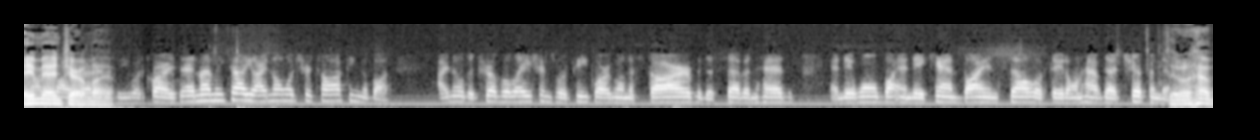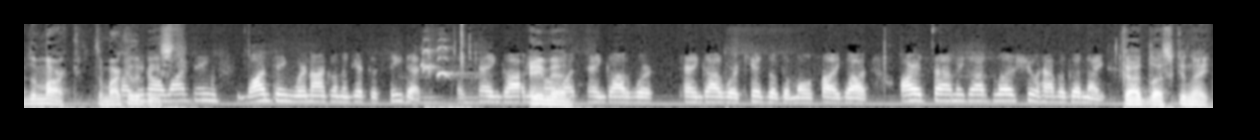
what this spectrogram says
Amen, Jeremiah. Be with Christ. And let me tell you, I know what you're talking about. I know the tribulations where people are going to starve, the seven heads, and they won't buy and they can't buy and sell if they don't have that chip in them. They don't have the mark, the mark but of the beast. you know, beast. one thing, one thing we're not going to get to see that. But thank God, you Amen. know what? Thank God we're thank God we're kids of the Most High God. All right, Sammy. God bless you. Have a good night. God bless. Good night.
